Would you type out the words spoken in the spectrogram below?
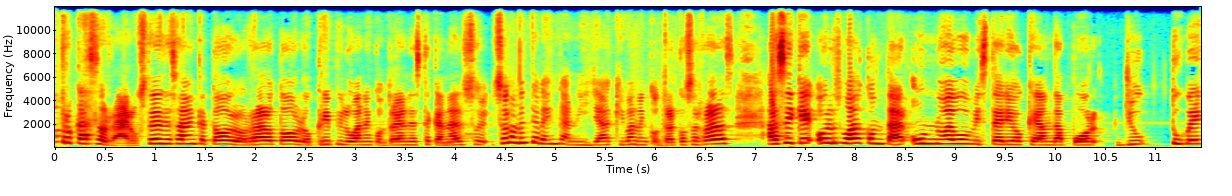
otro caso raro. Ustedes ya saben que todo lo raro, todo lo creepy lo van a encontrar en este canal. solamente vengan y ya aquí van a encontrar cosas raras. Así que hoy les voy a contar un nuevo misterio que anda por YouTube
